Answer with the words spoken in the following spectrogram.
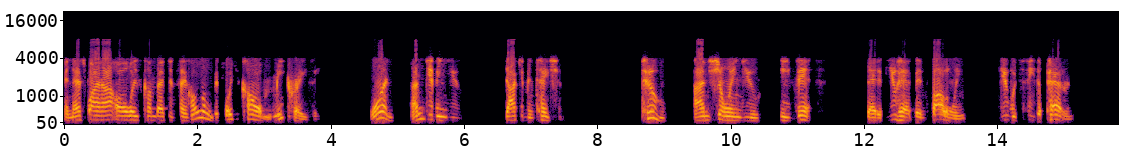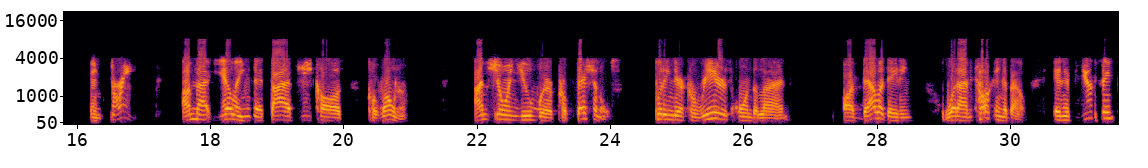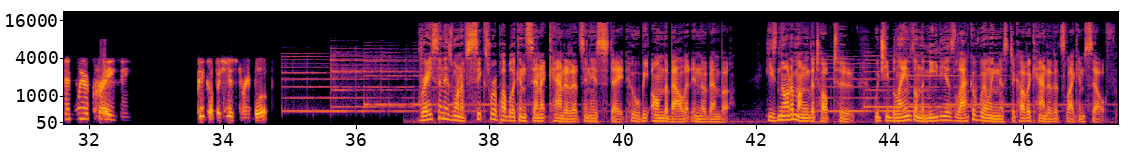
And that's why I always come back and say, hold on, before you call me crazy, one, I'm giving you documentation. Two, I'm showing you events that if you had been following, you would see the pattern. And three, I'm not yelling that 5G caused corona. I'm showing you where professionals putting their careers on the line are validating what I'm talking about. And if you think that we're crazy, pick up a history book. Grayson is one of six Republican Senate candidates in his state who will be on the ballot in November. He's not among the top two, which he blames on the media's lack of willingness to cover candidates like himself.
